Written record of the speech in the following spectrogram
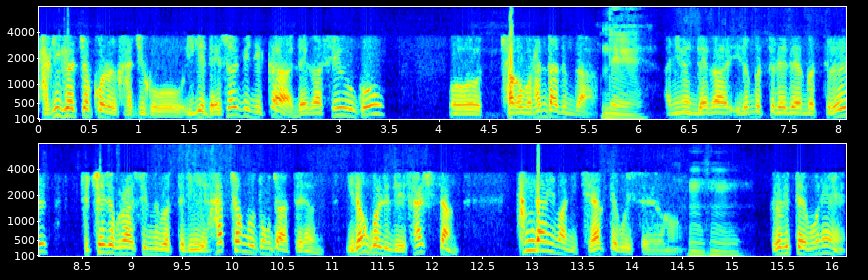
자기 결정권을 가지고 이게 내 설비니까 내가 세우고 어, 작업을 한다든가 네. 아니면 내가 이런 것들에 대한 것들을 주체적으로 할 수 있는 것들이 하청 노동자한테는 이런 권리들이 사실상 상당히 많이 제약되고 있어요. 음흠. 그렇기 때문에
